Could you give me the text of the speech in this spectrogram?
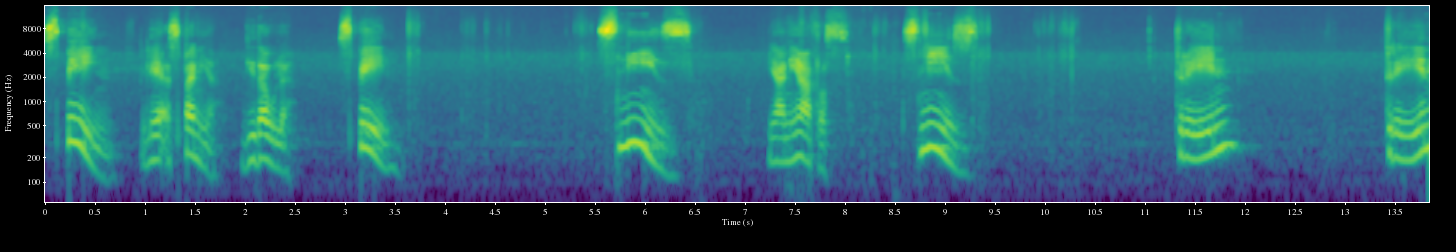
Spain اللي هي اسبانيا دي دولة Spain sneeze يعني يعطس sneeze train train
